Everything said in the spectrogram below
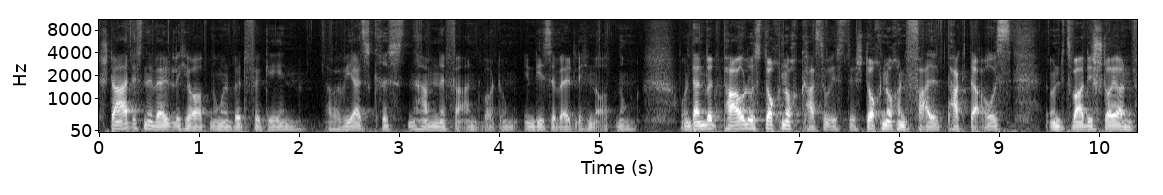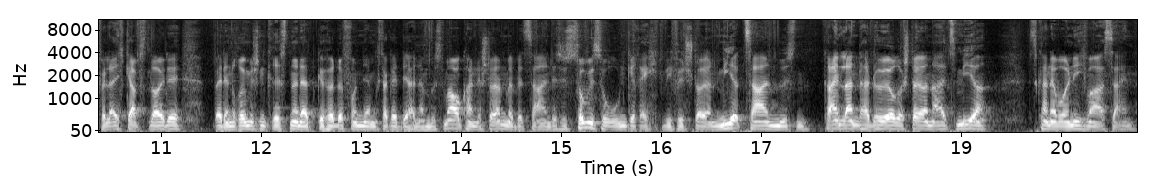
Staat ist eine weltliche Ordnung und wird vergehen. Aber wir als Christen haben eine Verantwortung in dieser weltlichen Ordnung. Und dann wird Paulus doch noch kasuistisch, doch noch einen Fall packt er aus, und zwar die Steuern. Vielleicht gab es Leute bei den römischen Christen, und er hat gehört davon, die haben gesagt, ja, dann müssen wir auch keine Steuern mehr bezahlen. Das ist sowieso ungerecht, wie viel Steuern wir zahlen müssen. Kein Land hat höhere Steuern als wir. Das kann ja wohl nicht wahr sein.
